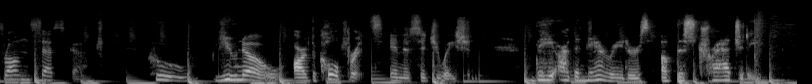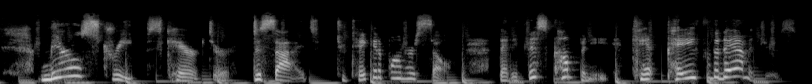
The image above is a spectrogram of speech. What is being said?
Francesca, who you know are the culprits in this situation. They are the narrators of this tragedy. Meryl Streep's character decides to take it upon herself that if this company can't pay for the damages,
